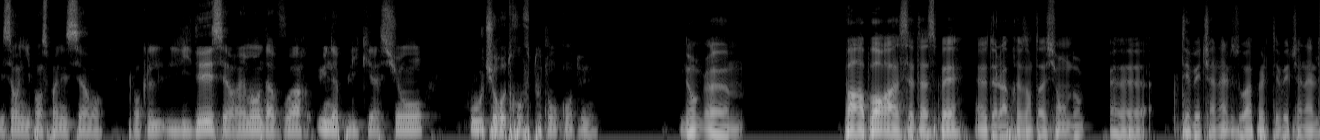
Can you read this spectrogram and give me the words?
Et ça, on n'y pense pas nécessairement. Donc, l'idée, c'est vraiment d'avoir une application où tu retrouves tout ton contenu. Donc, euh, par rapport à cet aspect de la présentation, donc TV Channels ou Apple TV Channels,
